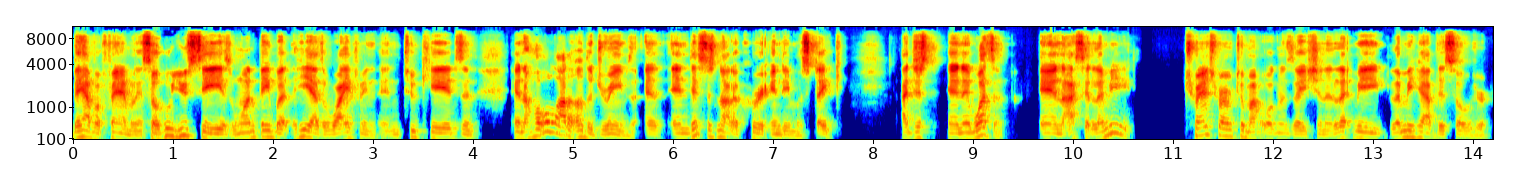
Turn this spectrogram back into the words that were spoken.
They have a family. And so who you see is one thing, but he has a wife and, and two kids and and a whole lot of other dreams. And and this is not a career ending mistake. I just and it wasn't. And I said, let me transfer him to my organization and let me let me have this soldier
